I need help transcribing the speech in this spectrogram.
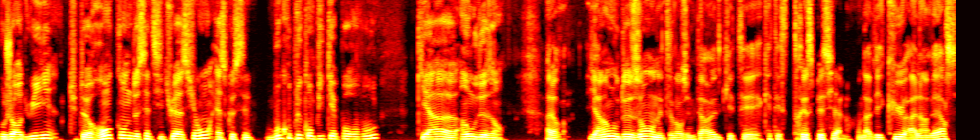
aujourd'hui, tu te rends compte de cette situation? Est-ce que c'est beaucoup plus compliqué pour vous qu'il y a euh, un ou deux ans? Alors, il y a un ou deux ans, on était dans une période qui était, qui était très spéciale. On a vécu, à l'inverse,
